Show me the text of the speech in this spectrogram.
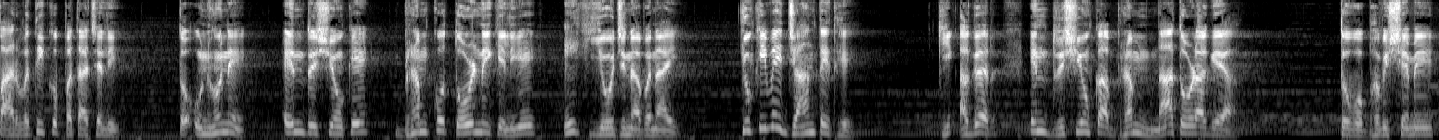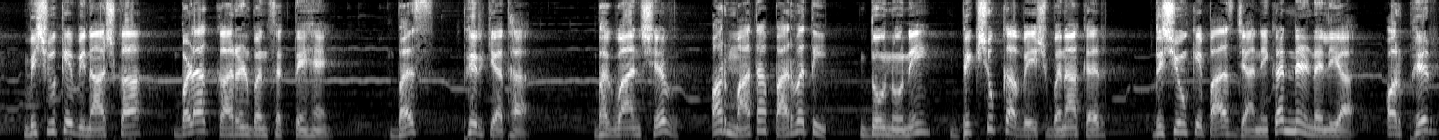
पार्वती को पता चली तो उन्होंने इन ऋषियों के भ्रम को तोड़ने के लिए एक योजना बनाई, क्योंकि वे जानते थे कि अगर इन ऋषियों का भ्रम ना तोड़ा गया तो वो भविष्य में विश्व के विनाश का बड़ा कारण बन सकते हैं। बस फिर क्या था? भगवान शिव और माता पार्वती दोनों ने भिक्षुक का वेश बनाकर ऋषियों के पास जाने का निर्णय लिया, और फिर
